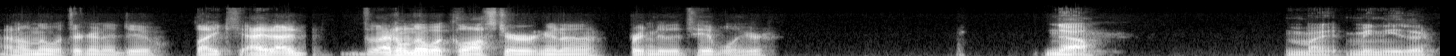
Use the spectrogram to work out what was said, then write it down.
I don't know what they're gonna do. Like I I, I don't know what Gloucester are gonna bring to the table here. no. My, me neither.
